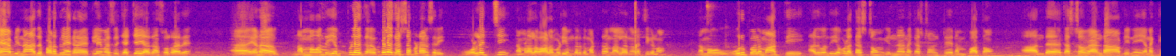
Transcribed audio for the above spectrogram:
ஏன் அப்படின்னா அது படத்துலேயும் கிளைமேக்ஸ் ஜட்ஜ் ஐயா தான் சொல்கிறாரு ஏன்னா நம்ம வந்து எவ்வளோ எவ்வளோ கஷ்டப்பட்டாலும் சரி உழைச்சி நம்மளால் வாழ முடியுங்கிறத மட்டும் நல்லா நினச்சிக்கணும். நம்ம உறுப்பில் மாற்றி அது வந்து எவ்வளோ கஷ்டம் என்னென்ன கஷ்டம்ன்ட்டு நம்ம பார்த்தோம். அந்த கஷ்டம் வேண்டாம் அப்படின்னு எனக்கு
